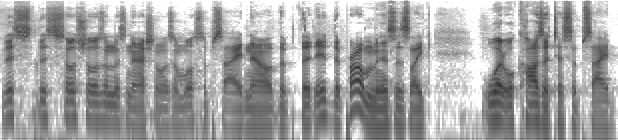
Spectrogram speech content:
This this socialism, this nationalism will subside. Now the the it, the problem is is like what will cause it to subside.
